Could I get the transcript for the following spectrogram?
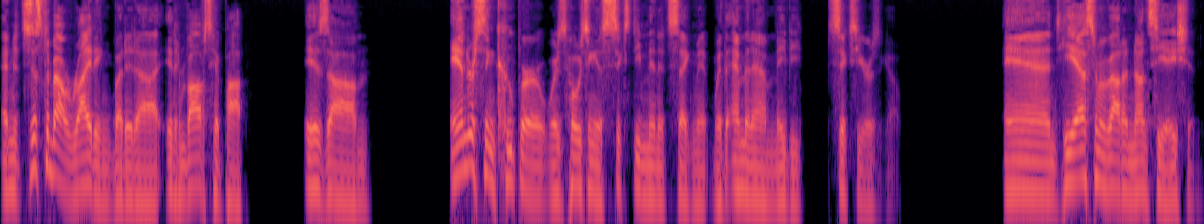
and it's just about writing, but it, uh, it involves hip hop is, um, Anderson Cooper was hosting a 60 minute segment with Eminem maybe six years ago. And he asked him about enunciation.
